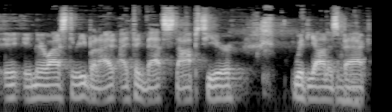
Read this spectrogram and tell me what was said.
in, in their last three, but I, I, think that stops here with Giannis mm-hmm. back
